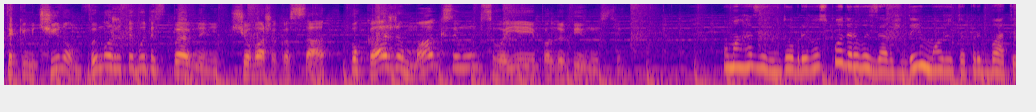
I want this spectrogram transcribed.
Таким чином, ви можете бути впевнені, що ваша коса покаже максимум своєї продуктивності. У магазині Добрий господар ви завжди можете придбати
